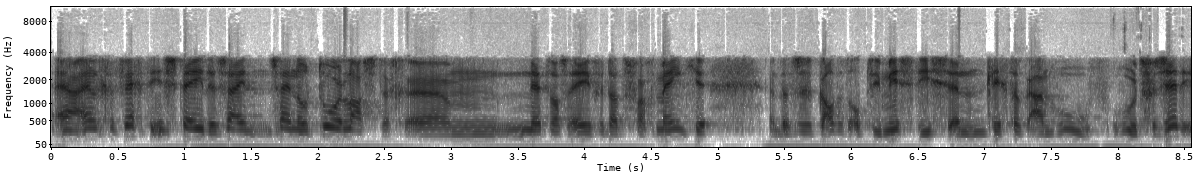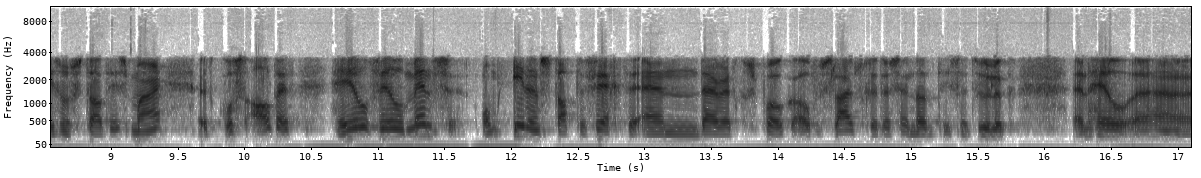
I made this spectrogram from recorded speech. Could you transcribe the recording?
En gevechten in steden zijn, zijn notoor lastig. Um, net was even dat fragmentje, dat is ook altijd optimistisch. En het ligt ook aan hoe, hoe het verzet in zo'n stad is. Maar het kost altijd heel veel mensen om in een stad te vechten. En daar werd gesproken over sluipschutters. En dat is natuurlijk een heel uh,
